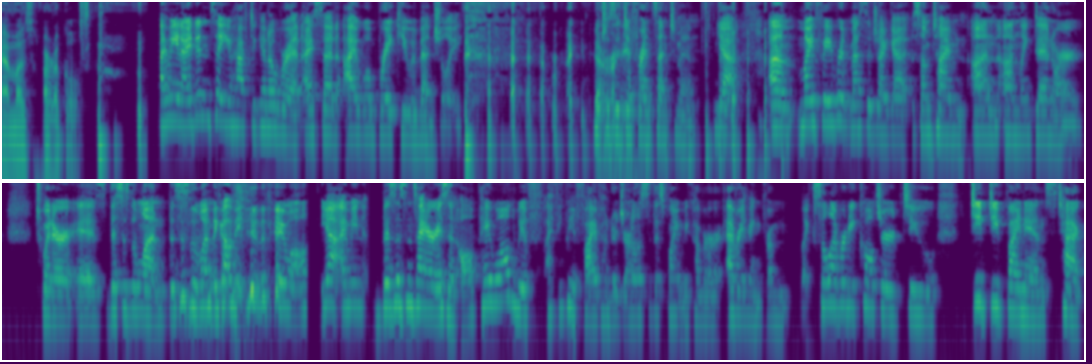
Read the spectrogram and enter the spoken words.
Emma's articles. I mean, I didn't say you have to get over it. I said I will break you eventually. right, which is right. a different sentiment. Yeah. um, my favorite message I get sometime on on LinkedIn or Twitter is this is the one. This is the one that got me through the paywall. Yeah, I mean, Business Insider isn't all paywalled. We have I think we have 500 journalists at this point. We cover everything from like celebrity culture to deep, deep finance, tech.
